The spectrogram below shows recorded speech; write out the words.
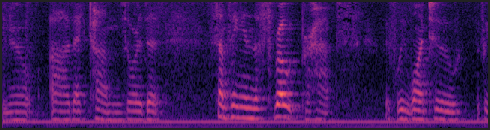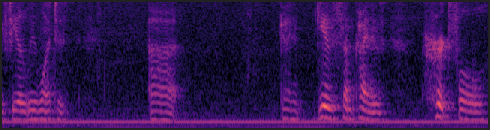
you know, uh, that comes, or the, something in the throat, perhaps, if we want to, if we feel we want to uh, kind of give some kind of hurtful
